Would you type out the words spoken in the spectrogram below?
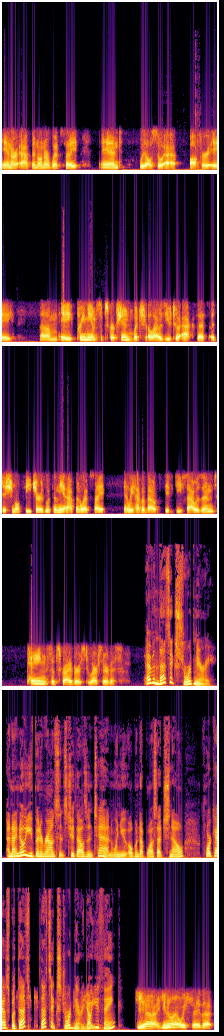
in our app and on our website, and we also offer a um, a premium subscription, which allows you to access additional features within the app and website. And we have about 50,000 paying subscribers to our service. Evan, that's extraordinary. And I know you've been around since 2010 when you opened up Wasatch Snow Forecast, but that's that's extraordinary, don't you think? Yeah, you know, I always say that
